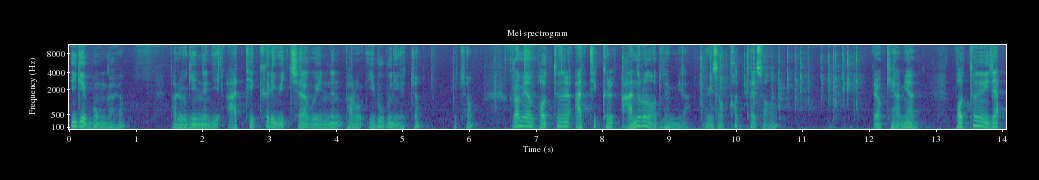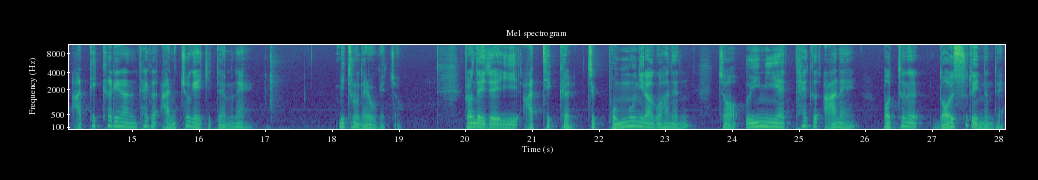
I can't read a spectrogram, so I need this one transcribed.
이게 뭔가요? 바로 여기 있는 이 아티클이 위치하고 있는 바로 이 부분이겠죠? 그쵸? 그러면 버튼을 아티클 안으로 넣어도 됩니다. 여기서 컷해서 이렇게 하면 버튼은 이제 아티클이라는 태그 안쪽에 있기 때문에 밑으로 내려오겠죠. 그런데 이제 이 아티클, 즉 본문이라고 하는 저 의미의 태그 안에 버튼을 넣을 수도 있는데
